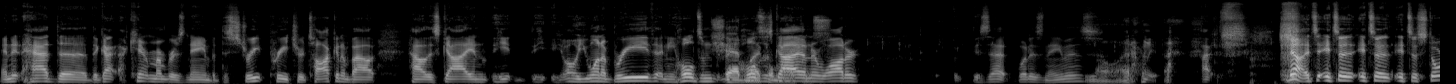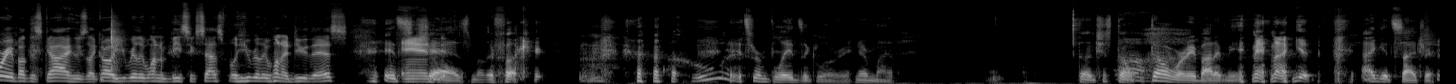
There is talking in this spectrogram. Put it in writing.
and it had the the guy I can't remember his name, but the street preacher talking about how this guy and he, he oh you want to breathe, and he holds him Chad holds this guy Michaels. underwater. Is that what his name is? No, I don't. Even, I, no, it's it's a it's a it's a story about this guy who's like, oh, you really want to be successful, you really want to do this. it's And- Chazz, motherfucker. Who? it's from Blades of Glory. Never mind. Don't just don't Ugh. don't worry about it, me man. I get I get sidetracked.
